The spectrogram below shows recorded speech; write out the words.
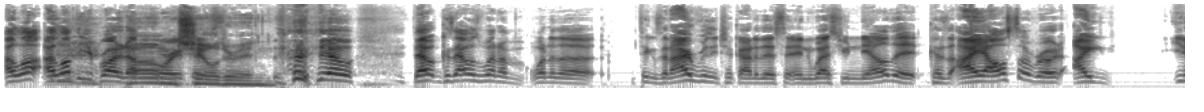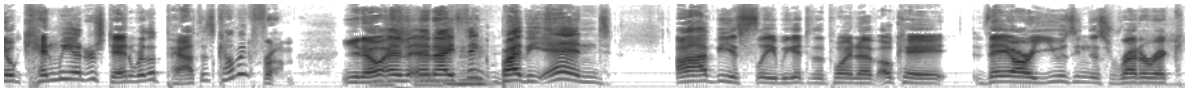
I love I love that you brought it up, come, Corey. 'cause- children. you know that because that was one of one of the things that I really took out of this. And Wes, you nailed it because I also wrote I, you know, can we understand where the path is coming from? You know, and and I think by the end, obviously we get to the point of okay, they are using this rhetoric,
